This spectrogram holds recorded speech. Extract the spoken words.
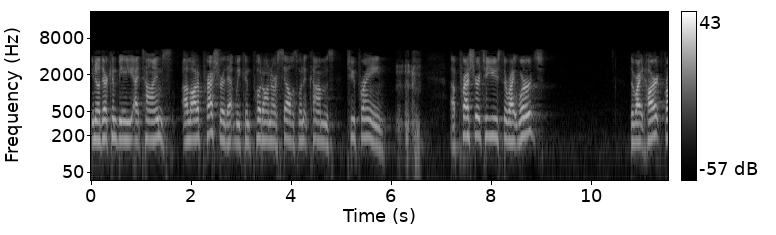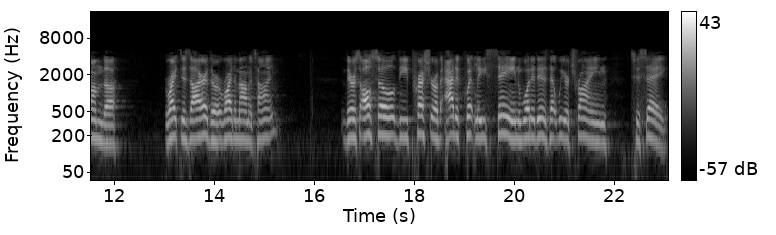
You know, there can be at times a lot of pressure that we can put on ourselves when it comes to praying. a pressure to use the right words the right heart, from the right desire, the right amount of time. There's also the pressure of adequately saying what it is that we are trying to say.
